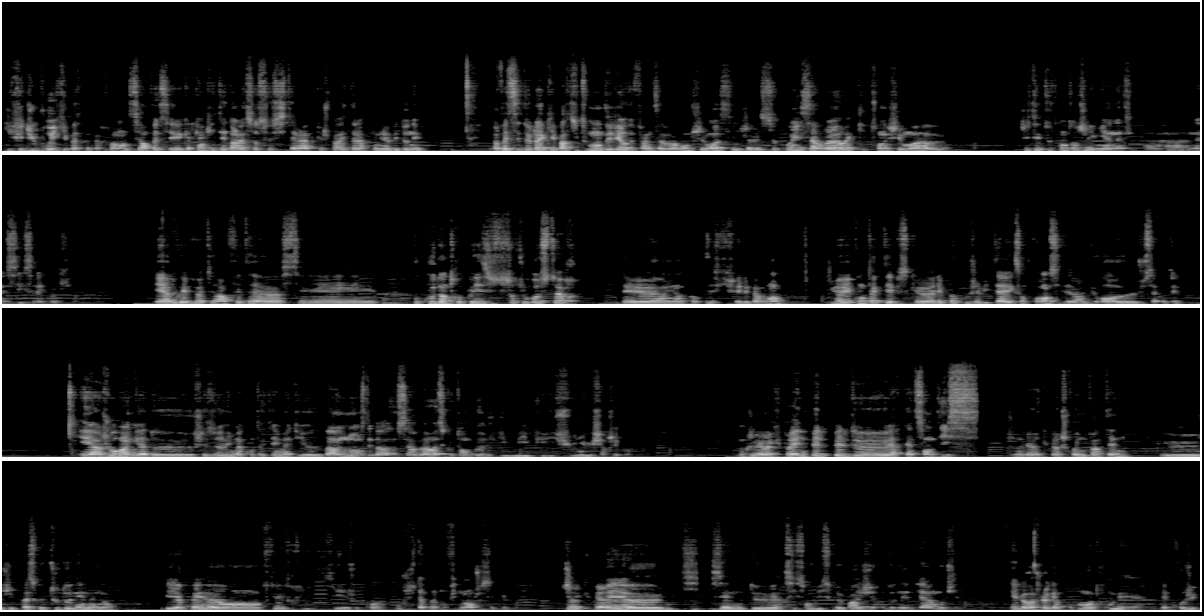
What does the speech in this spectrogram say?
qui fait du bruit, qui est pas très performante. C'est en fait c'est quelqu'un qui était dans la sauce System Lab que je parlais tout à l'heure qui me l'avait donné. En fait, c'est de là qu'est parti tout mon délire de faire une serveur room chez moi. C'est j'avais ce premier serveur et qui tournait chez moi J'étais toute contente, j'avais mis un 9, x à l'époque. Et après, peut-être, en fait, euh, c'est beaucoup d'entreprises, surtout Oster, c'est euh, une entreprise qui fait l'hébergement, qui m'avait contacté parce qu'à l'époque où j'habitais à Aix-en-Provence, ils avaient un bureau euh, juste à côté. Et un jour, un gars de chez eux, il m'a contacté, il m'a dit Bah, nous, on se débarrasse du serveur, est-ce que t'en veux? Je dis oui, et puis je suis venu les chercher. Quoi. Donc, j'avais récupéré une pelle pelle de R410, j'en avais récupéré, je crois, une vingtaine, que j'ai presque tout donné maintenant. Et après, euh, en février, je crois, ou juste après le confinement, je sais plus, j'ai récupéré euh, une dizaine de R610 que pareil, j'ai redonné bien à moitié. Et reste, je le garde pour moi, pour mes, projets.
